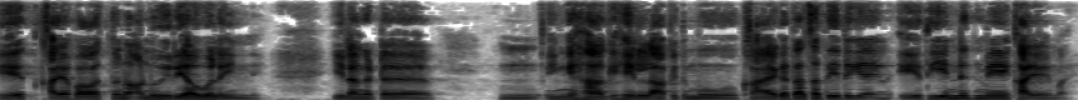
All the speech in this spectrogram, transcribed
ඒත් කය පවත්වන අණු ඉරියව් වල ඉන්නේ. ඊළඟට ඉන් එහා ගිහිල්ලා අපි තුමු කායගත සතියට ගියා. ඒ තියෙන්නේ මේ කයමයි.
